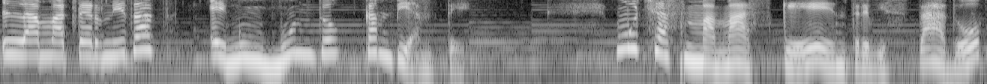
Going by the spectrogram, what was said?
La maternidad en un mundo cambiante. Muchas mamás que he entrevistado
